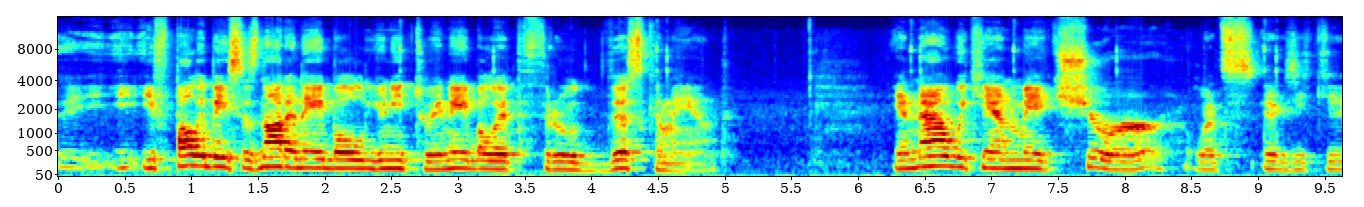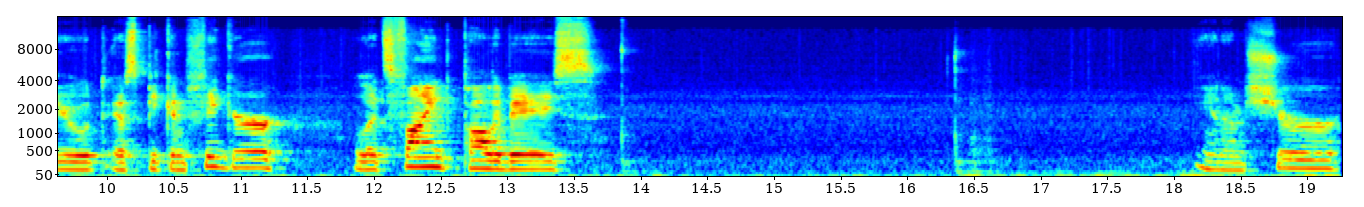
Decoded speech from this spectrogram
if Polybase is not enabled, you need to enable it through this command. And now we can make sure. Let's execute spconfigure Let's find polybase. And I'm sure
